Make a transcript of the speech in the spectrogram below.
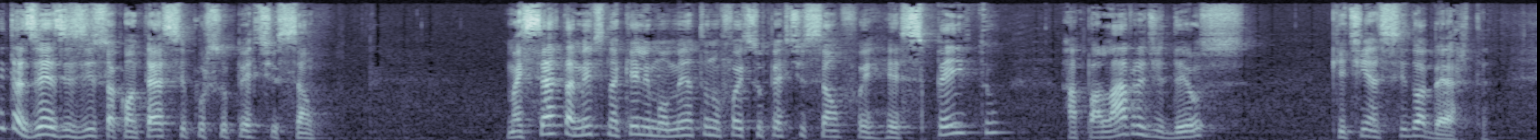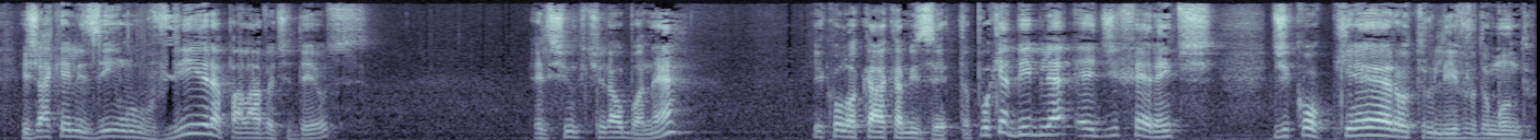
Muitas vezes isso acontece por superstição. Mas certamente naquele momento não foi superstição, foi respeito à palavra de Deus que tinha sido aberta. E já que eles iam ouvir a palavra de Deus, eles tinham que tirar o boné e colocar a camiseta, porque a Bíblia é diferente de qualquer outro livro do mundo.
